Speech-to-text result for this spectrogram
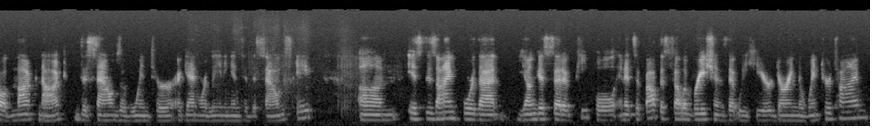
called Knock Knock, The Sounds of Winter, again, we're leaning into the soundscape, um, is designed for that youngest set of people. And it's about the celebrations that we hear during the winter time.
